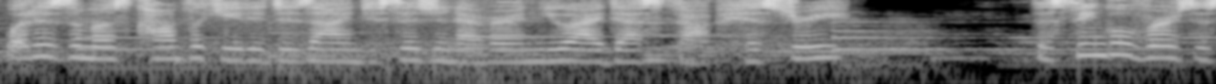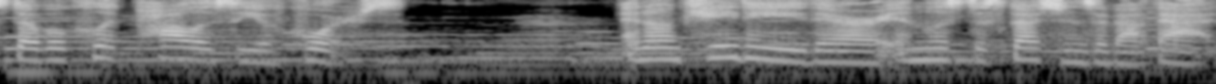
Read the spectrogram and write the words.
What is the most complicated design decision ever in UI desktop history? The single versus double click policy of course. And on KDE there are endless discussions about that.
